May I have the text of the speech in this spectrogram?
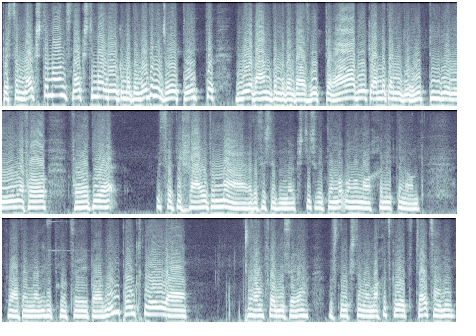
Bis zum nächsten Mal. Das nächste Mal schauen wir dann wieder einen Schritt weiter. Wie wenden wir denn das weiter an? Wie gehen wir dann in die Routine rein vor, vor die, müssen die Felder nähren? Das ist dann der nächste Schritt, den wir machen miteinander. Das wäre dann Hypnoce Bar 9.0. Ja, freue mich sehr aufs nächste Mal. Macht's gut. Ciao zusammen.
